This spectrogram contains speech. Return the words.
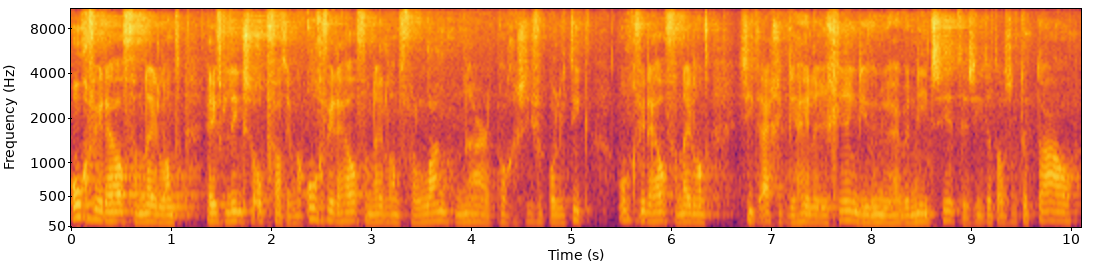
ongeveer de helft van Nederland heeft linkse opvattingen. Ongeveer de helft van Nederland verlangt naar progressieve politiek. Ongeveer de helft van Nederland ziet eigenlijk de hele regering die we nu hebben niet zitten. Ziet dat als een totaal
